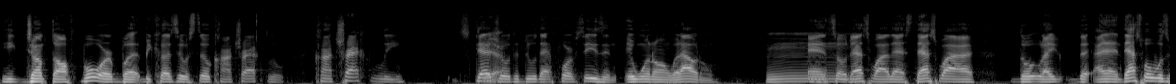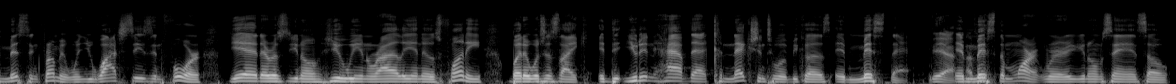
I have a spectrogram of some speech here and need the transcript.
he jumped off board, but because it was still contractual contractually scheduled to do that fourth season, it went on without him. And so Mm. that's why that's that's why the like the, and that's what was missing from it when you watch season four. Yeah, there was you know Huey and Riley and it was funny, but it was just like it you didn't have that connection to it because it missed that. Yeah, it I missed the mark where you know what I'm saying. So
